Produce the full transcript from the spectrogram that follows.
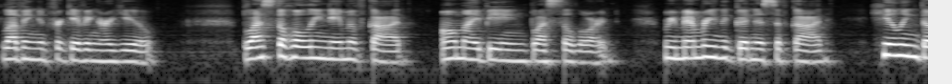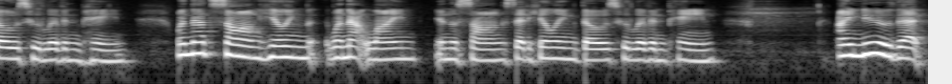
loving and forgiving are you. Bless the holy name of God. All my being, bless the Lord. Remembering the goodness of God, healing those who live in pain, when that song healing when that line in the song said healing those who live in pain i knew that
